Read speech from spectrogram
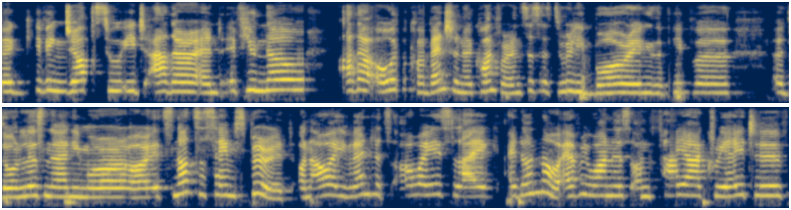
uh, giving jobs to each other. And if you know other old conventional conferences, it's really boring. The people uh, don't listen anymore or it's not the same spirit on our event it's always like i don't know everyone is on fire creative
